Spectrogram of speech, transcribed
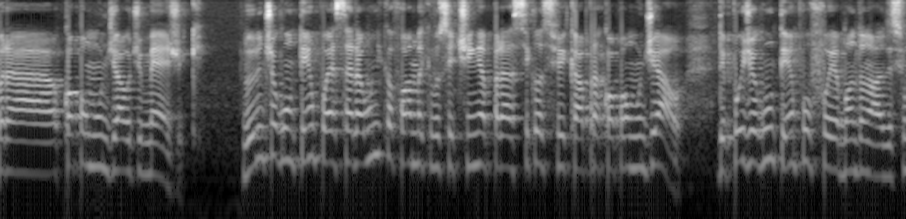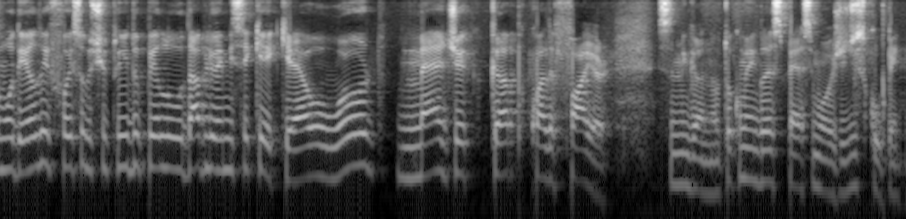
para a Copa Mundial de Magic. Durante algum tempo, essa era a única forma que você tinha para se classificar para a Copa Mundial. Depois de algum tempo, foi abandonado esse modelo e foi substituído pelo WMCQ, que é o World Magic Cup Qualifier. Se não me engano, eu estou com meu inglês péssimo hoje, desculpem.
